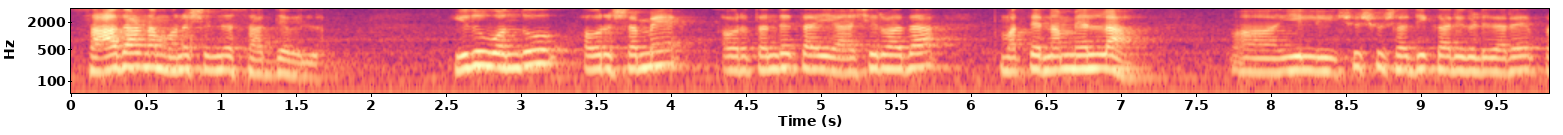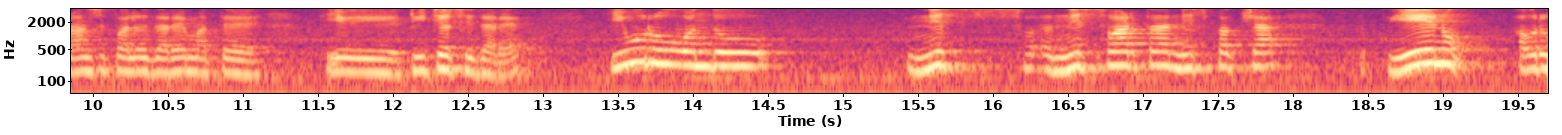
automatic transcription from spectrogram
ಸಾಧಾರಣ ಮನುಷ್ಯನಿಂದ ಸಾಧ್ಯವಿಲ್ಲ. ಇದು ಒಂದು ಅವರ ಶ್ರಮೆ, ಅವರ ತಂದೆ ತಾಯಿ ಆಶೀರ್ವಾದ, ಮತ್ತು ನಮ್ಮೆಲ್ಲ ಇಲ್ಲಿ ಶುಶ್ರೂಷ ಅಧಿಕಾರಿಗಳಿದ್ದಾರೆ, ಪ್ರಾಂಶುಪಾಲ್ ಇದ್ದಾರೆ, ಮತ್ತು ಈ ಟೀಚರ್ಸ್ ಇದ್ದಾರೆ. ಇವರು ಒಂದು ನಿಸ್, ನಿಸ್ವಾರ್ಥ, ನಿಷ್ಪಕ್ಷ, ಏನು ಅವರು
